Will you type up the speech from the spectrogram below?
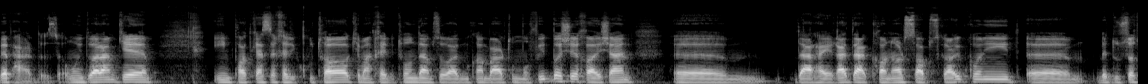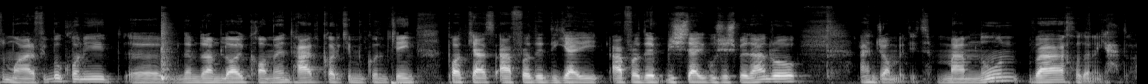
بپردازه. امیدوارم که این پادکست خیلی کوتاه که من خیلی تندم صحبت می‌کنم براتون مفید باشه. خواهشا در حقیقت در کانال subscribe کنید به دوستاتون معرفی بکنید. نمی‌دونم لایک کامنت هر کاری که می‌کنید که این پادکست افراد دیگری افراد بیشتری گوشش بدن رو انجام بدید. ممنون و خدا نگهدار.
